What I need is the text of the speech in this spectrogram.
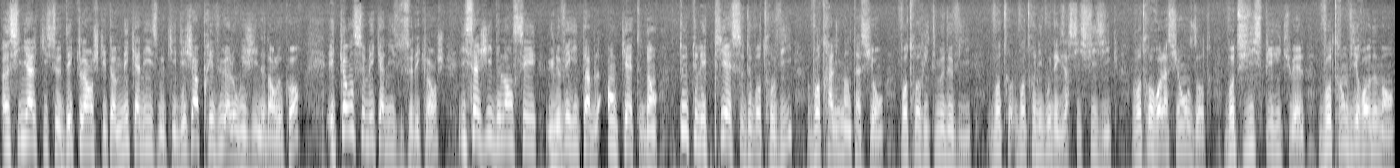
un signal qui se déclenche, qui est un mécanisme qui est déjà prévu à l'origine dans le corps. Et quand ce mécanisme se déclenche, il s'agit de lancer une véritable enquête dans toutes les pièces de votre vie, votre alimentation, votre rythme de vie, votre, votre niveau d'exercice physique, votre relation aux autres, votre vie spirituelle, votre environnement,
